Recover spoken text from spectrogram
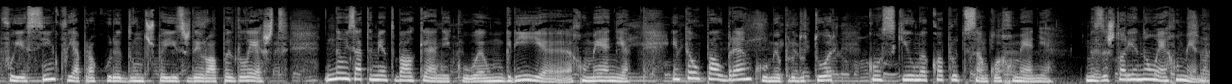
Foi assim que fui à procura de um dos países da Europa de Leste, não exatamente balcânico, a Hungria, a Roménia. Então o Paulo Branco, o meu produtor, conseguiu uma coprodução com a Roménia. Mas a história não é romena.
